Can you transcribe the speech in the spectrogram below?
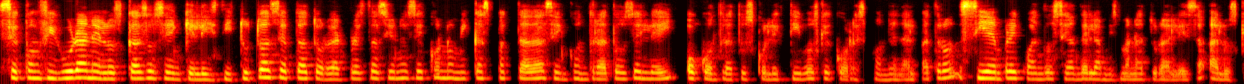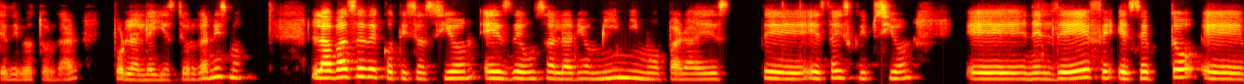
se configuran en los casos en que el instituto acepta otorgar prestaciones económicas pactadas en contratos de ley o contratos colectivos que corresponden al patrón, siempre y cuando sean de la misma naturaleza a los que debe otorgar por la ley este organismo. La base de cotización es de un salario mínimo para este, esta inscripción eh, en el DF, excepto eh,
